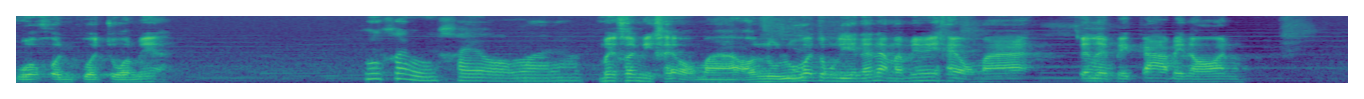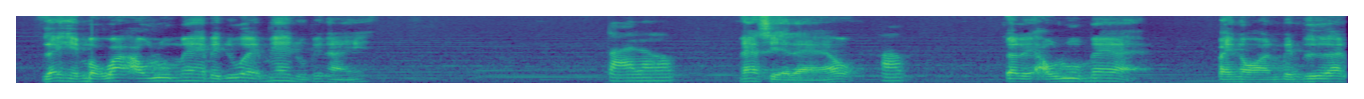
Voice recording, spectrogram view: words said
กลัวคนกลัวโจรไหมอะไม่ค่อยมีใครออกมานะครับ ไม่ค่อยมีใครออกมา อ๋อ หนูรู้ว่าโรงเรียนนั้นน่ะมันไม่มีใครออกมา ก็เลยไปกล้าไปนอน แล้วเห็นบอกว่าเอาลูกแม่ไปด้วย แม่หนูไปไหน ตายแล้วครับ แม่เสียแล้ว ครับ ก็เลยเอาลูกแม่ ไปนอนเป็นเพื่อน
